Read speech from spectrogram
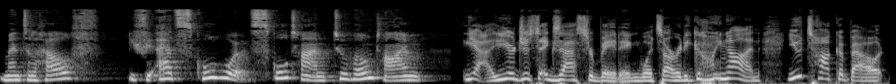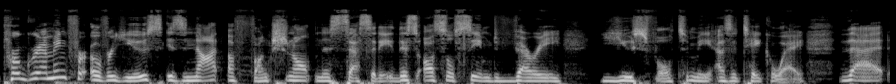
mental health. If you add schoolwork, school time to home time, yeah, you're just exacerbating what's already going on. You talk about programming for overuse is not a functional necessity. This also seemed very useful to me as a takeaway that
